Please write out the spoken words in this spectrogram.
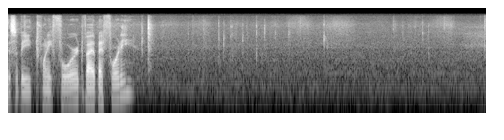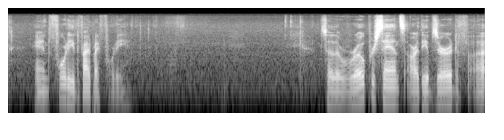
This will be 24 divided by 40. and 40 divided by 40. So the row percents are the observed uh,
